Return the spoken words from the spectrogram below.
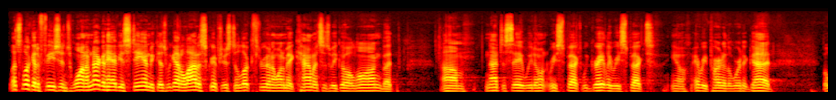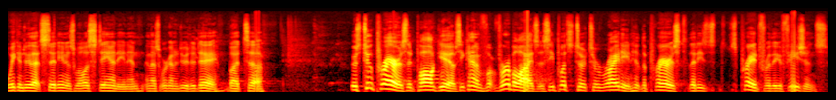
let's look at Ephesians 1. I'm not going to have you stand because we got a lot of scriptures to look through, and I want to make comments as we go along, but um, not to say we don't respect, we greatly respect you know, every part of the Word of God, but we can do that sitting as well as standing, and, and that's what we're going to do today. But uh, there's two prayers that Paul gives. He kind of verbalizes, he puts to, to writing the prayers that he's prayed for the Ephesians.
